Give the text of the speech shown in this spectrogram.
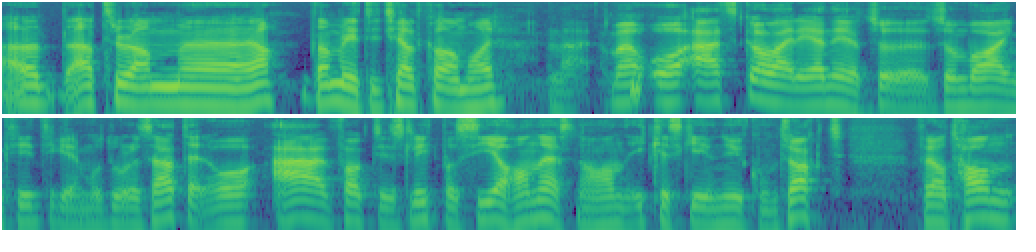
jeg, jeg, tror de, eh, ja, de vet ikke helt hva de har. Nei, men, og jeg skal være enig, som var en kritiker mot Ole Sæter, og jeg er faktisk litt på sida hans når han ikke skriver ny kontrakt. For at han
